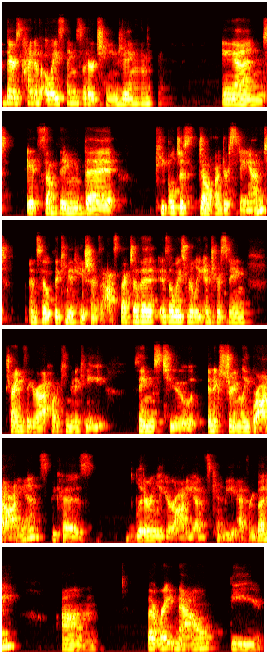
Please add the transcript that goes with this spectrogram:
there's kind of always things that are changing. And it's something that people just don't understand. And so the communications aspect of it is always really interesting, trying to figure out how to communicate things to an extremely broad audience because literally your audience can be everybody. Um, but right now, the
